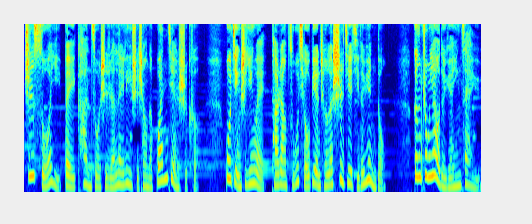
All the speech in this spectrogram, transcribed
之所以被看作是人类历史上的关键时刻，不仅是因为它让足球变成了世界级的运动，更重要的原因在于，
